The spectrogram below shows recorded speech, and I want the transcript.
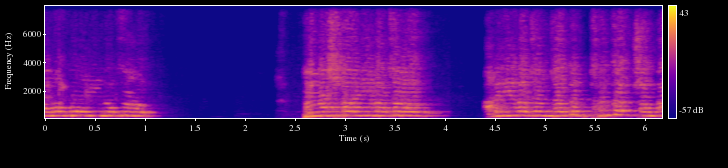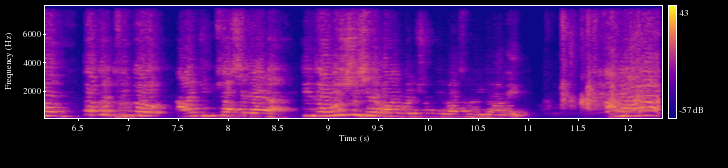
নভেম্বরে নির্বাচন হোক, দুই মাস পরে নির্বাচন হোক, আমি নির্বাচন যত দ্রুত সম্ভব, তত দ্রুত আমার কিচ্ছু আসে যায় না। কিন্তু অবশ্যই সেটা গণপরিষদ নির্বাচন হইতে হবে। আমি আমার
